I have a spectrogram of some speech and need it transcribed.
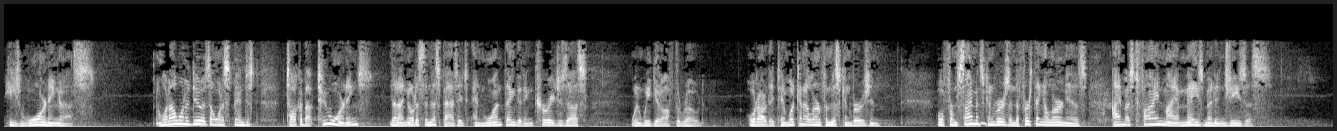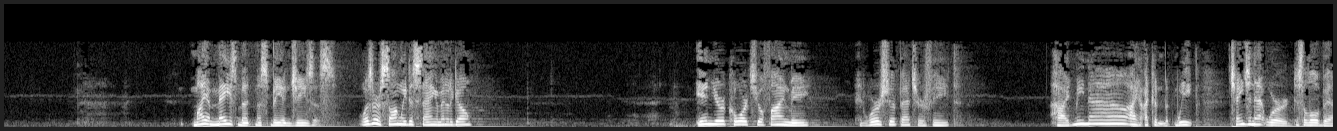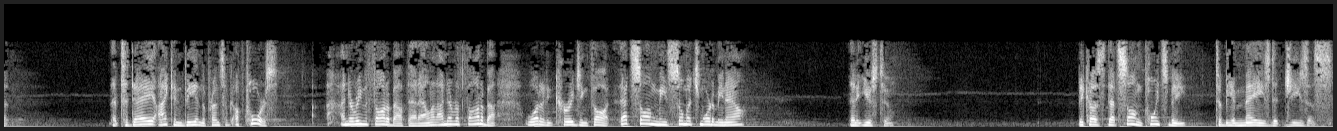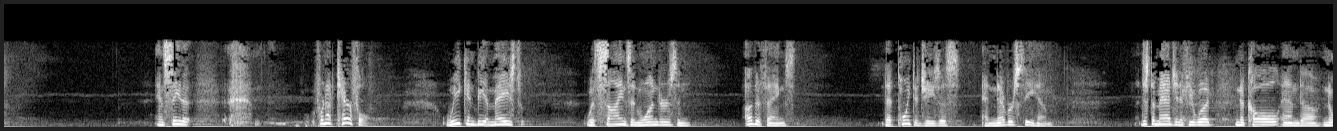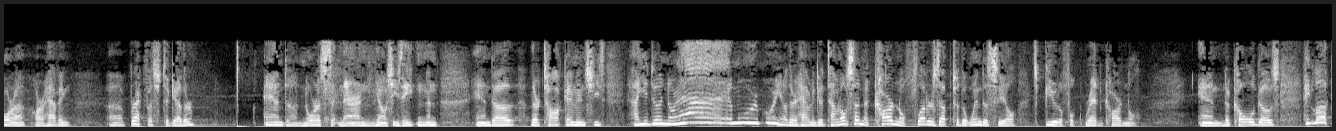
he's warning us. And what I want to do is I want to spend just talk about two warnings that I notice in this passage and one thing that encourages us when we get off the road. What are they, Tim? What can I learn from this conversion? Well, from Simon's conversion, the first thing I learn is I must find my amazement in Jesus. My amazement must be in Jesus. Was there a song we just sang a minute ago? In your courts you'll find me at worship at your feet. Hide me now. I, I couldn't but weep. Changing that word just a little bit. That today I can be in the presence of God. Of course. I never even thought about that, Alan. I never thought about what an encouraging thought. That song means so much more to me now than it used to. Because that song points me to be amazed at Jesus. And see that if we're not careful, we can be amazed with signs and wonders and other things that point to Jesus and never see him. Just imagine, if you would, Nicole and uh, Nora are having uh, breakfast together, and uh, Nora's sitting there, and you know she's eating, and and uh, they're talking, and she's, "How you doing, Nora?" Ah, more, more. You know, they're having a good time. And all of a sudden, a cardinal flutters up to the windowsill. It's beautiful red cardinal. And Nicole goes, Hey, look,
